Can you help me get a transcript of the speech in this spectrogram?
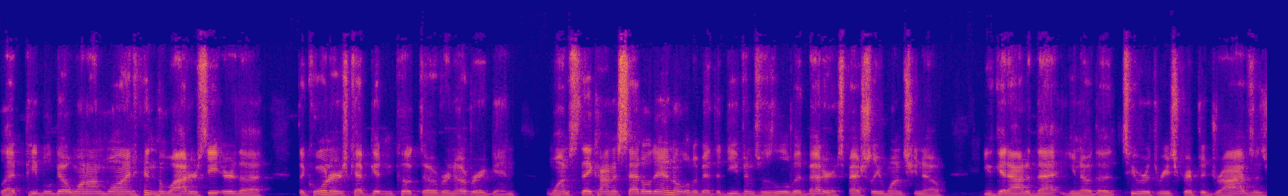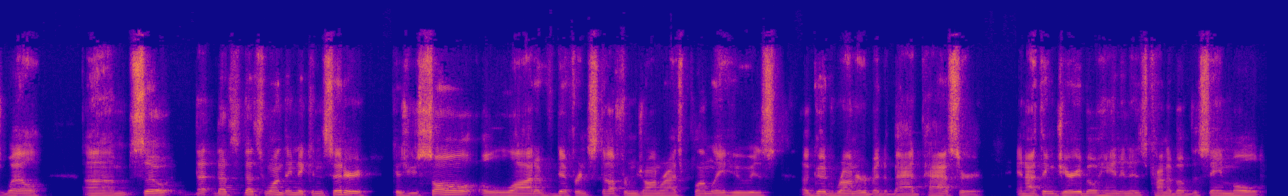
let people go one on one, and the wide receiver, the the corners kept getting cooked over and over again. Once they kind of settled in a little bit, the defense was a little bit better, especially once you know you get out of that, you know, the two or three scripted drives as well. Um, so that that's that's one thing to consider because you saw a lot of different stuff from John Rhys Plumlee, who is a good runner but a bad passer. And I think Jerry Bohanon is kind of of the same mold.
